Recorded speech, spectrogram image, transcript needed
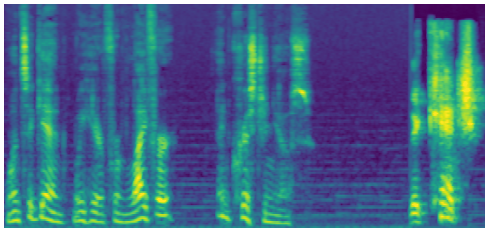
once again, we hear from Leifer and Christian Iooss. The catch,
